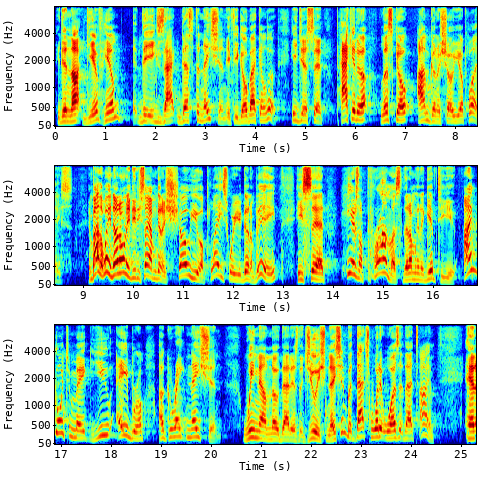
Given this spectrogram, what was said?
He did not give him the exact destination if you go back and look. He just said, Pack it up, let's go, I'm going to show you a place. And by the way, not only did he say, I'm going to show you a place where you're going to be, he said, Here's a promise that I'm going to give to you. I'm going to make you, Abram, a great nation. We now know that as the Jewish nation, but that's what it was at that time. And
